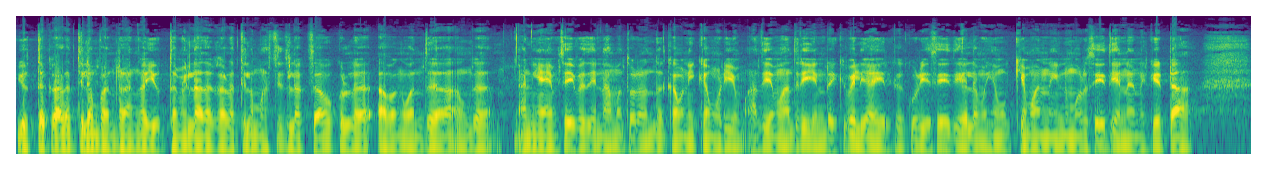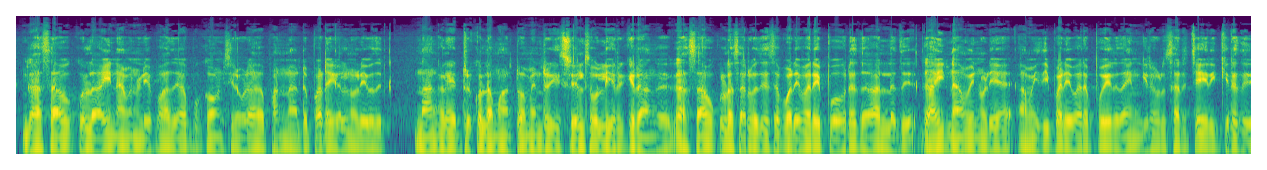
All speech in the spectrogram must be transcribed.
யுத்த காலத்திலும் பண்ணுறாங்க யுத்தம் இல்லாத காலத்திலும் மஸ்ஜித் அக்சாவுக்குள்ளே அவங்க வந்து அவங்க அநியாயம் செய்வதை நாம் தொடர்ந்து கவனிக்க முடியும். அதே மாதிரி இன்றைக்கு வெளியாக இருக்கக்கூடிய செய்திகளில் மிக முக்கியமான இன்னும் ஒரு செய்தி என்னென்னு கேட்டால் காசாவுக்குள் ஐநாவினுடைய பாதுகாப்பு கவுன்சிலோட பன்னாட்டு படைகள் நுழைவதற்கு நாங்கள் ஏற்றுக்கொள்ள மாட்டோம் என்று இஸ்ரேல் சொல்லியிருக்கிறாங்க. காசாவுக்குள்ள சர்வதேச படை வரை போகிறதா அல்லது ஐநாவினுடைய அமைதிப்படை வரப்போகிறதா என்கிற ஒரு சர்ச்சை இருக்கிறது.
